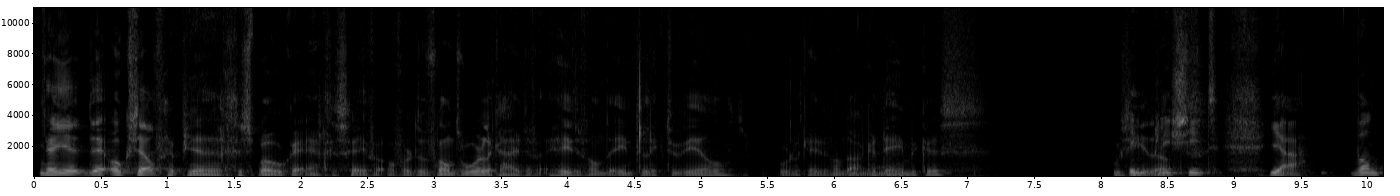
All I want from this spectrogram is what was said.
Ja, je, de- ook zelf heb je gesproken en geschreven over de verantwoordelijkheden van de intellectueel, de verantwoordelijkheden van de academicus. Hoe zie je dat? Impliciet. Ja, want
